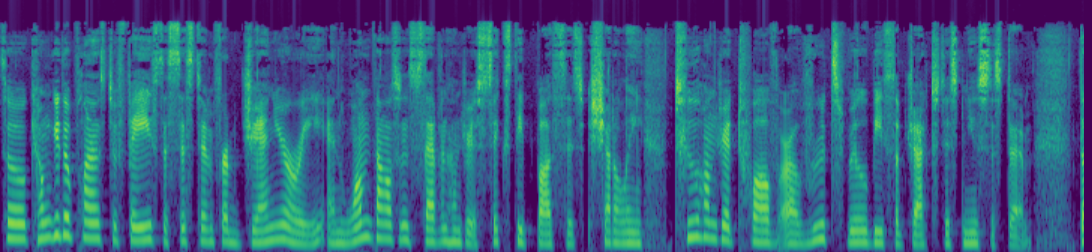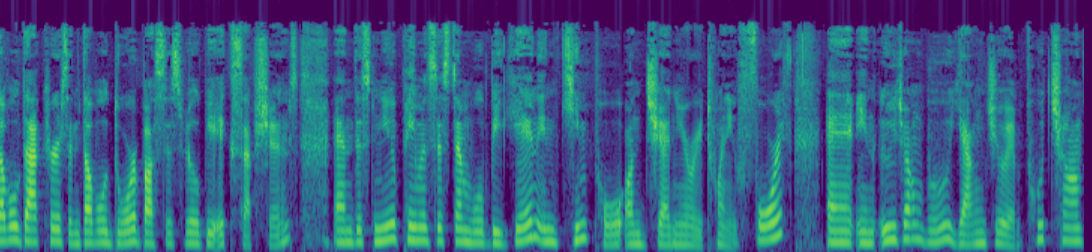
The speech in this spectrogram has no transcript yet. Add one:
So Gyeonggi-do plans to phase the system from January, and 1,760 buses shuttling 212 uh, routes will be subject to this new system. Double deckers and double door buses will be exceptions, and this new payment system will begin in Gimpo on January 24th, and in Uijeongbu, Yangju, and Pocheon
